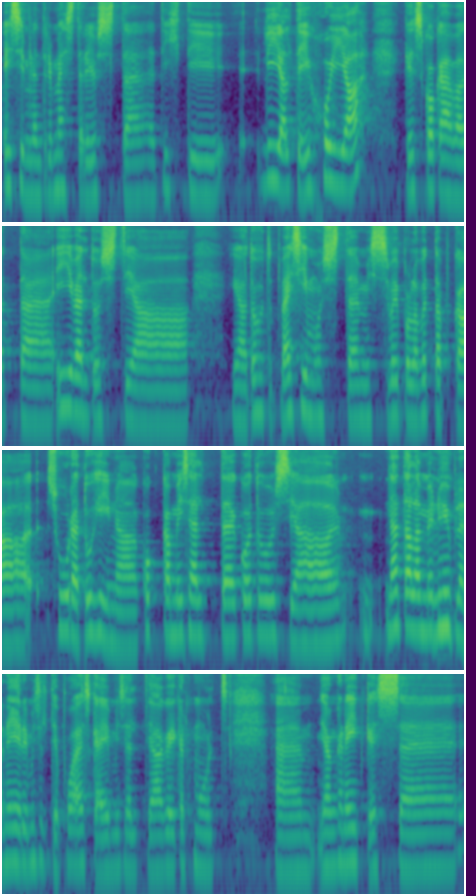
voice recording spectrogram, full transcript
esimene trimester just äh, tihti liialt ei hoia, kes kogevad äh, iiveldust ja äh, ja tohutut väsimust, mis võib-olla võtab ka suure tuhina kokkamiselt kodus ja nädalamenüü planeerimiselt ja poes käimiselt ja kõigelt muult. Ähm, ja on ka neid, kes äh,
